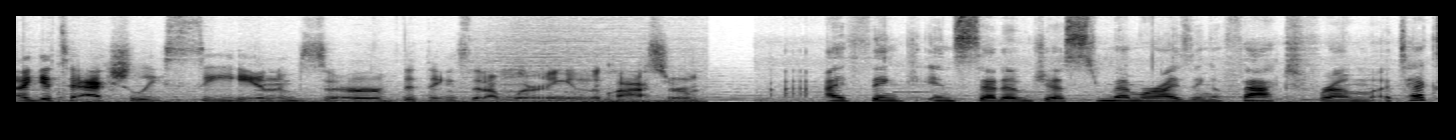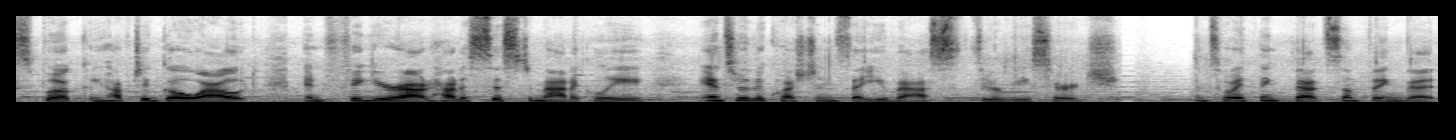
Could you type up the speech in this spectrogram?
I get to actually see and observe the things that I'm learning in the classroom. I think instead of just memorizing a fact from a textbook, you have to go out and figure out how to systematically answer the questions that you've asked through research. And so I think that's something that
